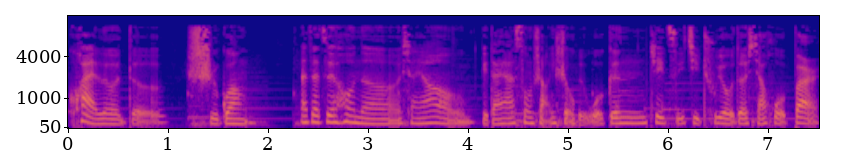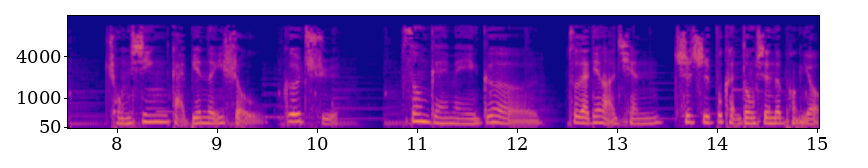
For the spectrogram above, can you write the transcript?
快乐的时光。那在最后呢，想要给大家送上一首我跟这次一起出游的小伙伴儿重新改编的一首歌曲，送给每一个坐在电脑前迟迟不肯动身的朋友，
